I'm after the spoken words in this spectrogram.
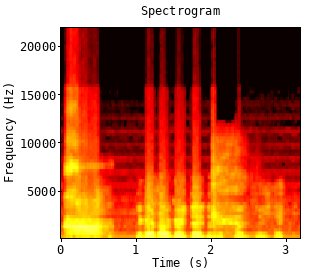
you guys have a great day. This is Flimsy.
